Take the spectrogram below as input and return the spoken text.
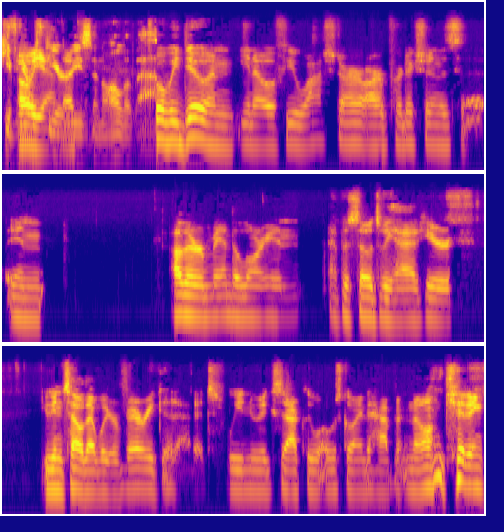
giving oh, our yeah, theories and all of that. Well, we do, and you know, if you watched our our predictions in other Mandalorian episodes we had here, you can tell that we were very good at it. We knew exactly what was going to happen. No, I'm kidding.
